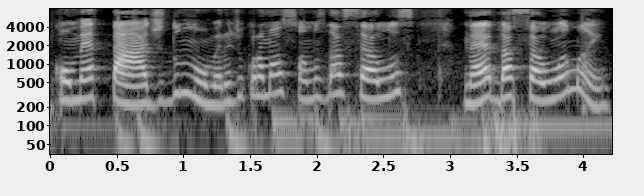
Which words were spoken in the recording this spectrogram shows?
com metade do número de cromossomos das células né, da célula mãe.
